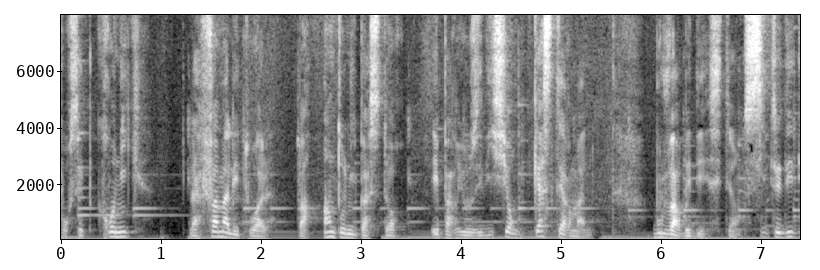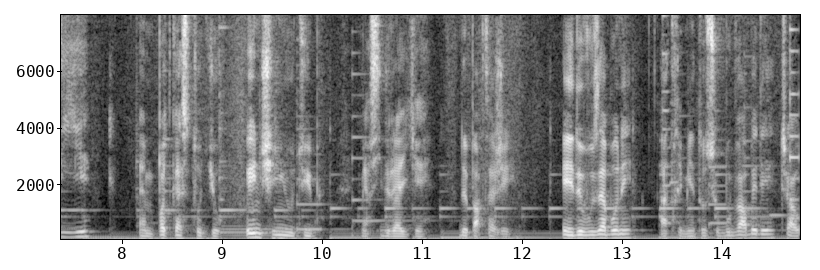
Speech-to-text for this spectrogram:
pour cette chronique La femme à l'étoile par Anthony Pastor et paru aux éditions Casterman. Boulevard BD, c'était un site dédié, un podcast audio et une chaîne YouTube. Merci de liker, de partager et de vous abonner. A très bientôt sur Boulevard BD. Ciao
